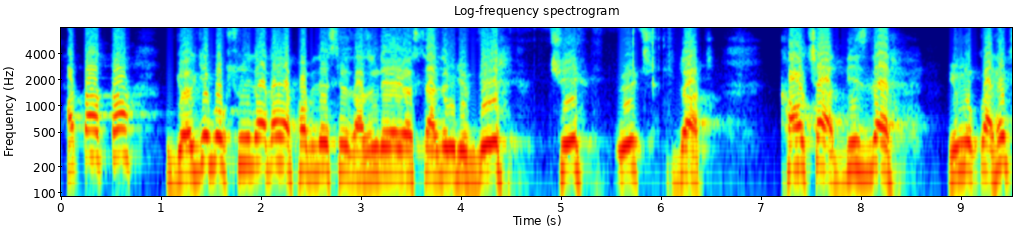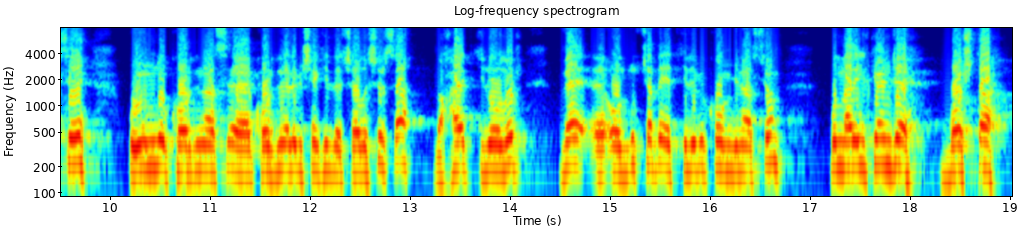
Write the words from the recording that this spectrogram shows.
Hatta hatta gölge boksuyla da yapabilirsiniz. Az önce gösterdiğim gibi 1, 2, 3, 4. Kalça, dizler, yumruklar hepsi uyumlu e, koordineli bir şekilde çalışırsa daha etkili olur ve e, oldukça da etkili bir kombinasyon. Bunları ilk önce boşta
